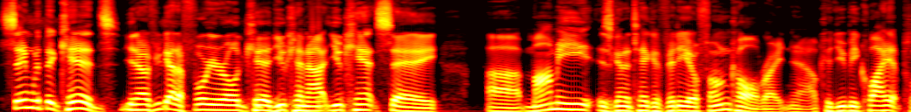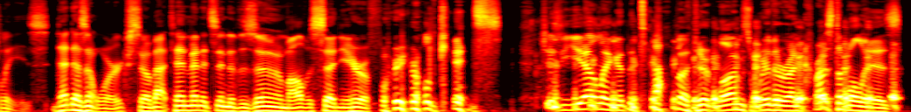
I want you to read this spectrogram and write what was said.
same with the kids. You know, if you got a four year old kid, you cannot you can't say uh, mommy is going to take a video phone call right now. Could you be quiet, please? That doesn't work. So, about 10 minutes into the Zoom, all of a sudden you hear a four year old kid just yelling at the top of their lungs where their Uncrustable is.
